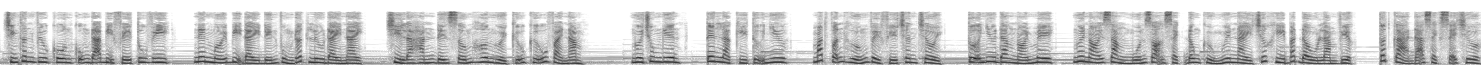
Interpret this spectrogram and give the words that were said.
Chính thân Viu Côn cũng đã bị phế tu vi, nên mới bị đầy đến vùng đất lưu đày này, chỉ là hắn đến sớm hơn người cữu cữu vài năm. Người trung niên, tên là Kỳ Tự Như, mắt vẫn hướng về phía chân trời, tựa như đang nói mê, ngươi nói rằng muốn dọn sạch đông cửu nguyên này trước khi bắt đầu làm việc, tất cả đã sạch sẽ chưa?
